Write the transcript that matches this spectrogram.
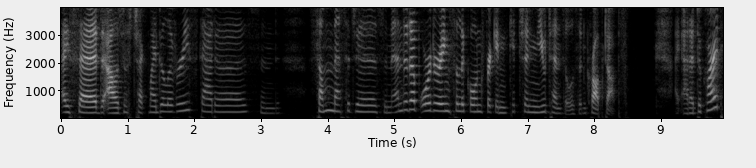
I said, I'll just check my delivery status and some messages and ended up ordering silicone frickin' kitchen utensils and crop tops. I added to cart,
